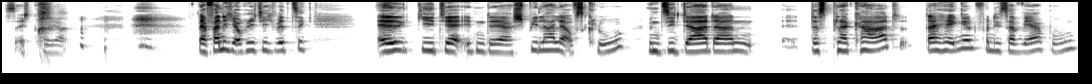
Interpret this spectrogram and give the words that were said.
Das ist echt cool, ja. da fand ich auch richtig witzig. Elle geht ja in der Spielhalle aufs Klo und sieht da dann das Plakat da hängen von dieser Werbung.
